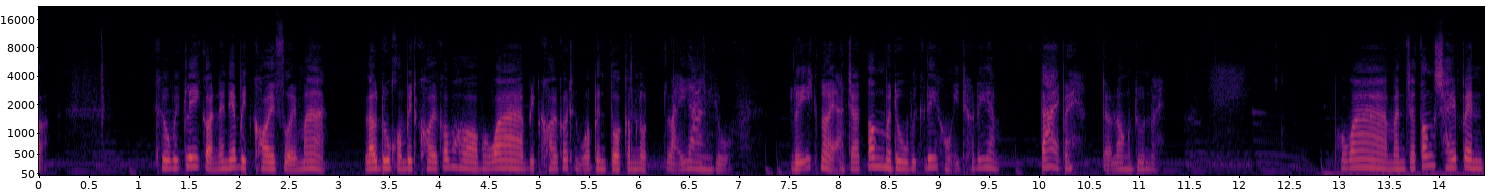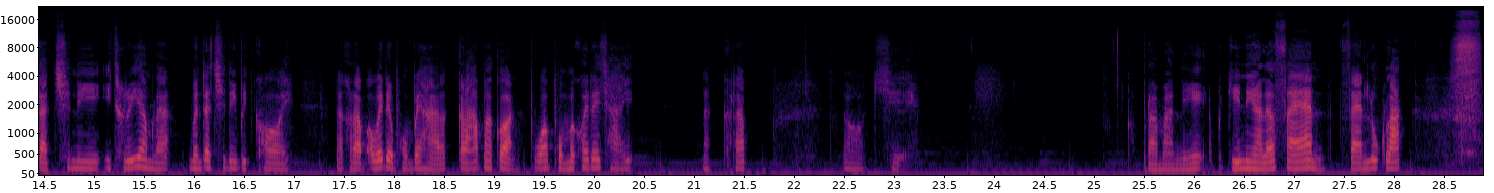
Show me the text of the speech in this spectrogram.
คือวิกฤตก่อนหน้านี้บิตคอยสวยมาก เราดูของบิตคอยก็พอ เพราะว่าบิตคอยก็ถือว่าเป็นตัวกำหนดหลายอย่างอยู่ หรืออีกหน่อยอาจจะต้องมาดูวิกฤตของอีเทเรียมได้ไหมเดี๋ยวลองดูหน่อย เพราะว่ามันจะต้องใช้เป็นดัชนีอีเทเรียมแล้วเหมือนดัชนีบิตคอยนะครับ เอาไว้เดี๋ยวผมไปหากราฟมาก่อน เพราะว่าผมไม่ค่อยได้ใช้นะครับ โอเค ประมาณนี้เมื่อกี้เนียแล้วแซนแซนลูกรัก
